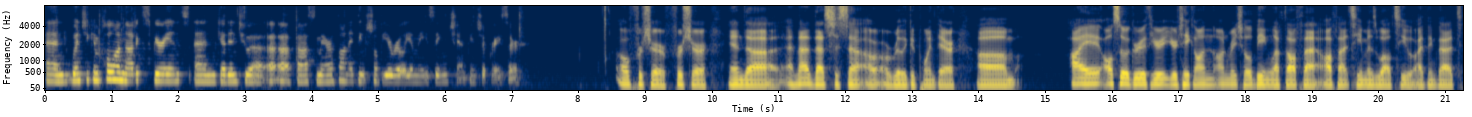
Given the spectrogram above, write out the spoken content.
And when she can pull on that experience and get into a, a, fast marathon, I think she'll be a really amazing championship racer. Oh, for sure, for sure, and uh, and that that's just a, a really good point there. Um, I also agree with your your take on on Rachel being left off that off that team as well too. I think that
